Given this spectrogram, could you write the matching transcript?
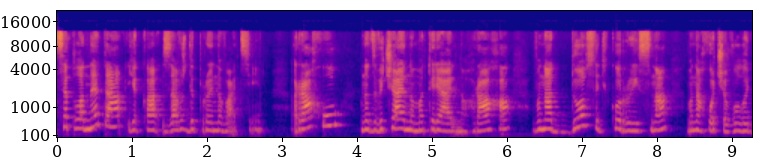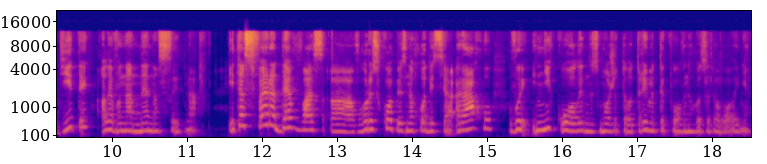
це планета, яка завжди про інновації. Раху надзвичайно матеріальна граха, вона досить корисна, вона хоче володіти, але вона ненаситна. І та сфера, де в вас в гороскопі знаходиться раху, ви ніколи не зможете отримати повного задоволення.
